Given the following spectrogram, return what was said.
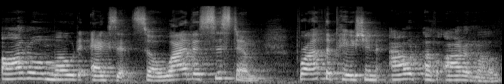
auto mode exit. So why the system brought the patient out of auto mode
